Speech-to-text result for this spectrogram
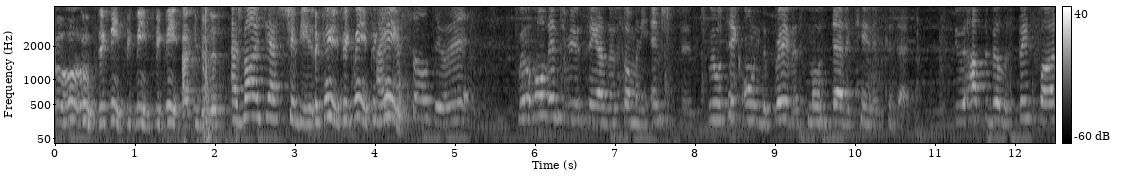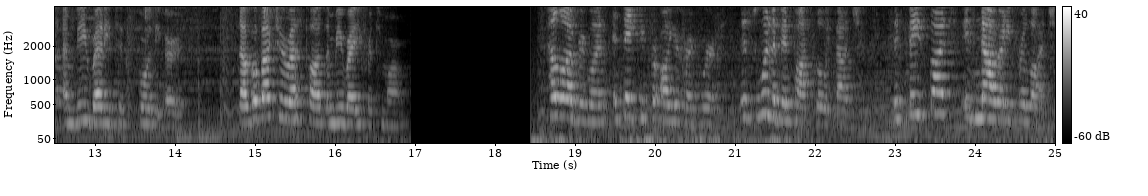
Ooh, ooh, ooh, pick me, pick me, pick me. I can do this. I volunteer as tribute. Pick me, pick me, pick I me. guess I'll do it. We'll hold interviews seeing as there's so many interested. We will take only the bravest, most dedicated cadets. You will have to build a space pod and be ready to explore the Earth. Now go back to your rest pods and be ready for tomorrow. Hello, everyone, and thank you for all your hard work. This wouldn't have been possible without you. The space pod is now ready for launch,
